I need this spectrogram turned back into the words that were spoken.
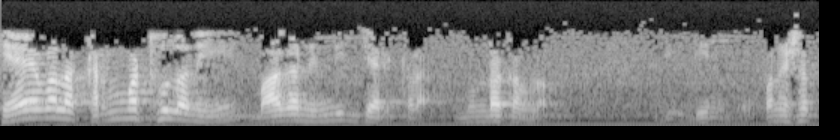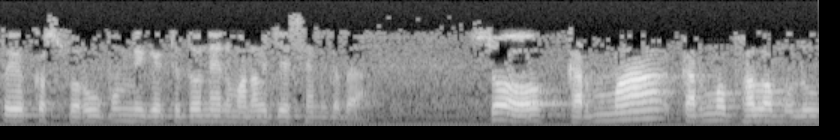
కేవల కర్మఠులని బాగా నిందించారు ఇక్కడ ముండకంలో. దీని ఉపనిషత్తు యొక్క స్వరూపం మీకు ఎట్టుదో నేను మనవి చేశాను కదా. సో కర్మ కర్మఫలములు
